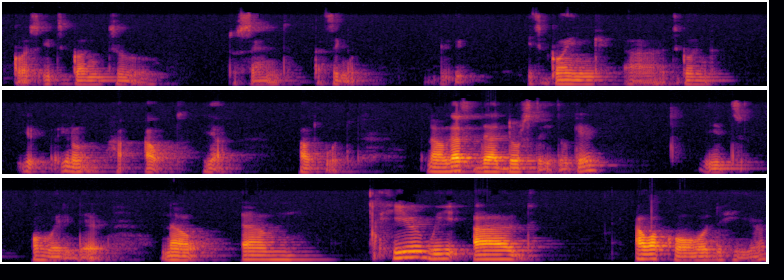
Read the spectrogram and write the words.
Because it's going to to send the signal. It's going uh, it's going you, you know out yeah output. Now that's the door state okay? It's already there. Now um, here we add our code here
